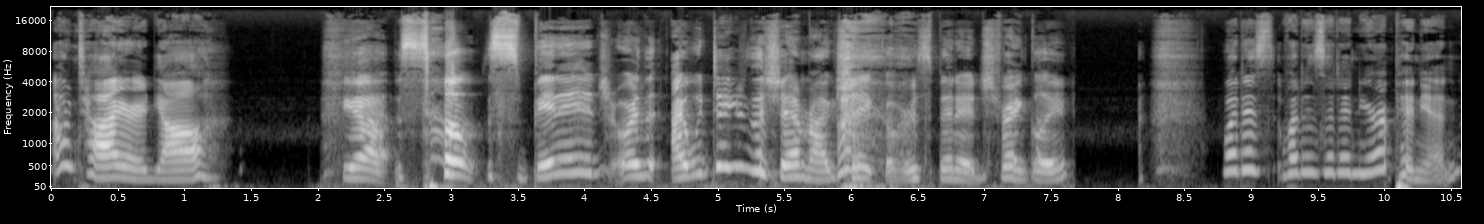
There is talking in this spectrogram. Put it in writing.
I'm tired, y'all. yeah. So spinach or the I would take the shamrock shake over spinach, frankly. What is what is it in your opinion?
